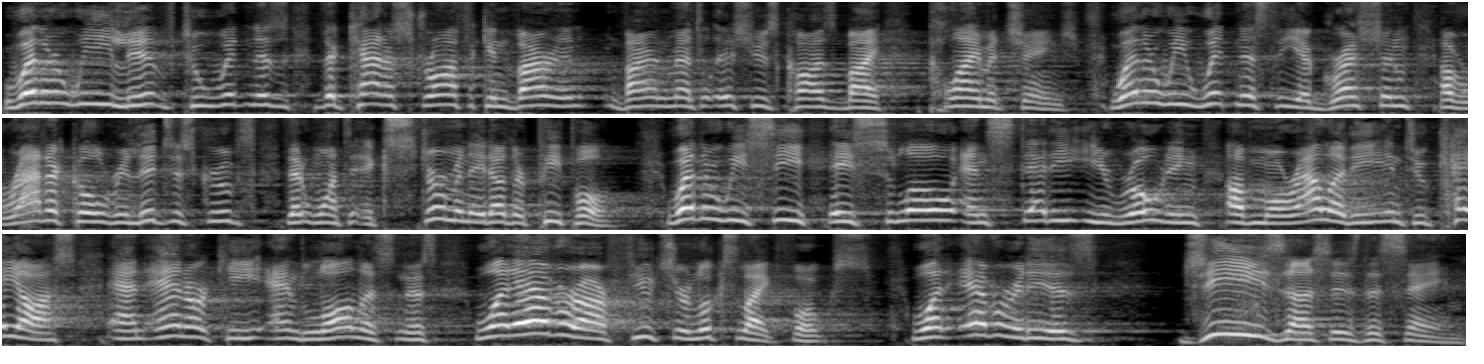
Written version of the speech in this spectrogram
whether we live to witness the catastrophic environ- environmental issues caused by climate change, whether we witness the aggression of radical religious groups that want to exterminate other people, whether we see a slow and steady eroding of morality into chaos and anarchy and lawlessness, whatever our future looks like, folks, whatever it is, Jesus is the same.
